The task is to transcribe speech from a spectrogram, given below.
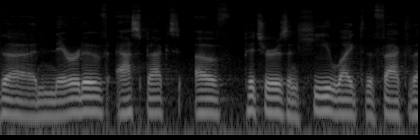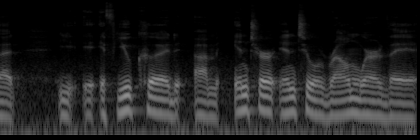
the narrative aspect of pictures and he liked the fact that i- if you could um, enter into a realm where the,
